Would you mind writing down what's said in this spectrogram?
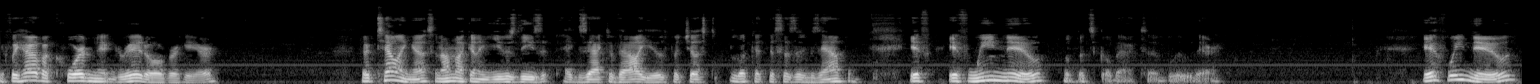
if we have a coordinate grid over here, they're telling us, and I'm not going to use these exact values, but just look at this as an example. If, if we knew, oh, let's go back to blue there. If we knew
